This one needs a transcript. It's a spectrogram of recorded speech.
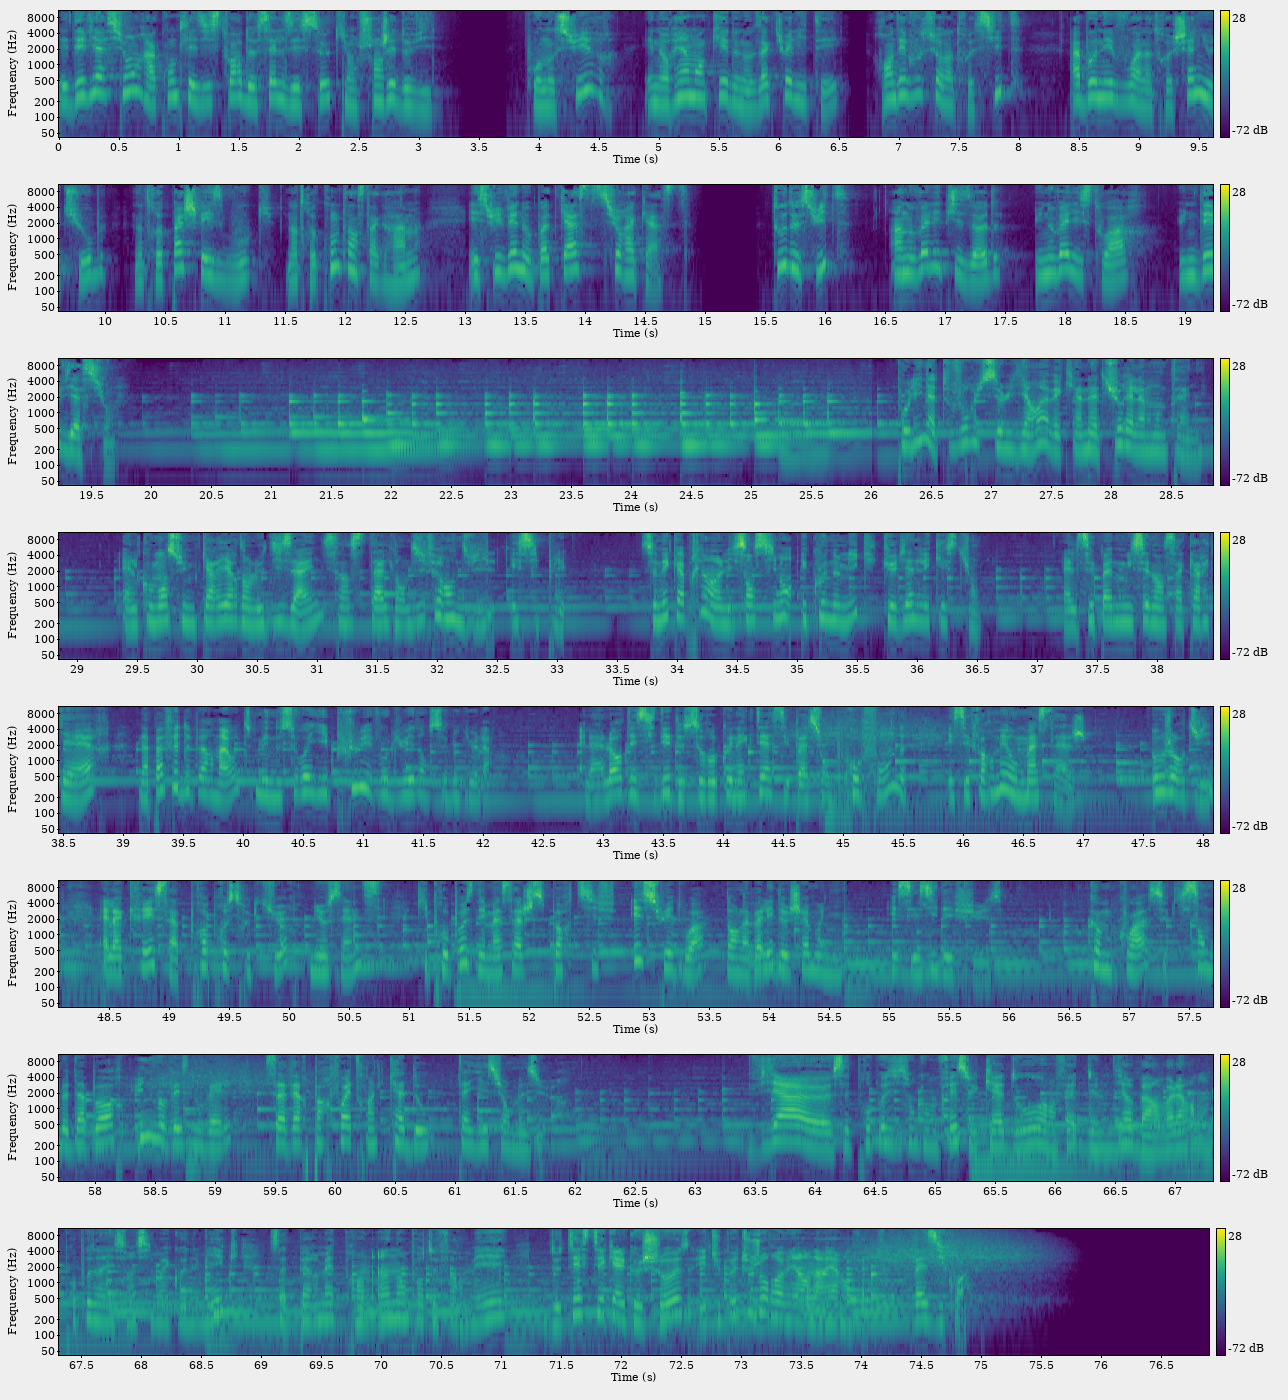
Les déviations racontent les histoires de celles et ceux qui ont changé de vie. Pour nous suivre et ne rien manquer de nos actualités, rendez-vous sur notre site, abonnez-vous à notre chaîne YouTube, notre page Facebook, notre compte Instagram et suivez nos podcasts sur Acast. Tout de suite, un nouvel épisode, une nouvelle histoire, une déviation. Pauline a toujours eu ce lien avec la nature et la montagne. Elle commence une carrière dans le design, s'installe dans différentes villes et s'y plaît. Ce n'est qu'après un licenciement économique que viennent les questions. Elle s'épanouissait dans sa carrière, n'a pas fait de burn-out, mais ne se voyait plus évoluer dans ce milieu-là. Elle a alors décidé de se reconnecter à ses passions profondes et s'est formée au massage. Aujourd'hui, elle a créé sa propre structure, Myosense, qui propose des massages sportifs et suédois dans la vallée de Chamonix, et ses idées fusent. Comme quoi, ce qui semble d'abord une mauvaise nouvelle s'avère parfois être un cadeau taillé sur mesure. Via euh, cette proposition qu'on me fait, ce cadeau, en fait, de me dire, ben voilà, on te propose un licenciement économique, ça te permet de prendre un an pour te former, de tester quelque chose, et tu peux toujours revenir en arrière, en fait. Vas-y, quoi.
